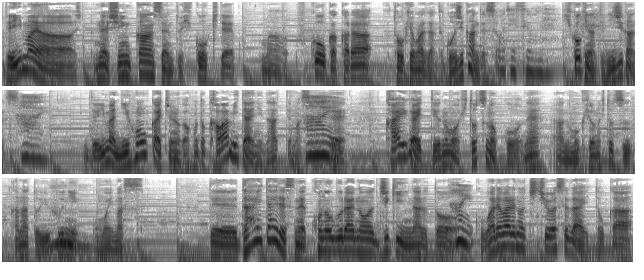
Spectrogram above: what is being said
えー、で今や、ね、新幹線と飛行機で、まあ、福岡から東京までなんて5時間ですよ。そうですよね。飛行機なんて2時間です、はい、で今日本海っていうのが本当川みたいになってますので、はい、海外っていうのも一つのこうねあの目標の一つかなというふうに思います、うん、で大体ですねこのぐらいの時期になると、はい、我々の父親世代とか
